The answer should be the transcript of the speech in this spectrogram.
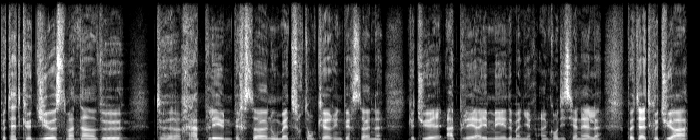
Peut-être que Dieu ce matin veut te rappeler une personne ou mettre sur ton cœur une personne que tu es appelé à aimer de manière inconditionnelle. Peut-être que tu as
